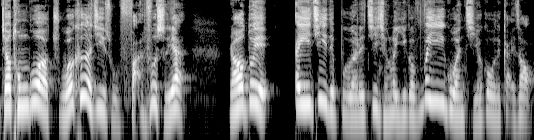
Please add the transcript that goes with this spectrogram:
叫通过琢刻技术反复实验，然后对 A.G 的玻璃进行了一个微观结构的改造，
